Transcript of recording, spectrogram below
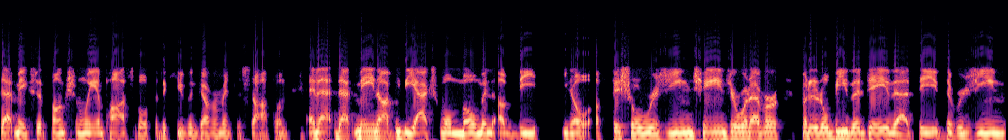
that makes it functionally impossible for the Cuban government to stop them. And that, that may not be the actual moment of the you know official regime change or whatever, but it'll be the day that the the regime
